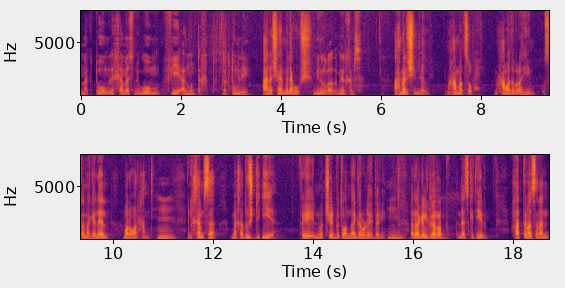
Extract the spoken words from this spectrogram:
مكتوم لخمس نجوم في المنتخب. مكتوم ليه؟ علشان ما لعبوش. مين الغضب مين الخمسة؟ أحمد الشناوي محمد صبحي محمد إبراهيم أسامة جلال مروان حمدي. مم. الخمسة ما خدوش دقيقة في الماتشين بتوع النيجر وليبيريا مم. الراجل جرب ناس كتير. حتى مثلا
